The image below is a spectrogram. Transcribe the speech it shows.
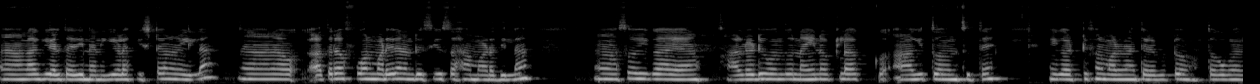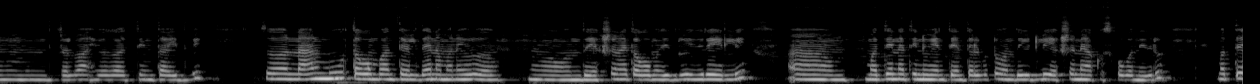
ಹಾಗಾಗಿ ಹೇಳ್ತಾ ಇದ್ದೀನಿ, ನನಗೆ ಹೇಳೋಕ್ಕೆ ಇಷ್ಟವೂ ಇಲ್ಲ. ಆ ಥರ ಫೋನ್ ಮಾಡಿದರೆ ನಾನು ರಿಸೀವ್ ಸಹ ಮಾಡೋದಿಲ್ಲ. ಸೊ ಈಗ ಆಲ್ರೆಡಿ ಒಂದು ನೈನ್ ಓ ಕ್ಲಾಕ್ ಆಗಿತ್ತು ಅನಿಸುತ್ತೆ. ಈಗ ಟಿಫನ್ ಮಾಡೋಣ ಅಂತ ಹೇಳ್ಬಿಟ್ಟು ತೊಗೊಬಂದಿದ್ರಲ್ವ, ಇವಾಗ ತಿಂತಾ ಇದ್ವಿ. ಸೊ ನಾನು ಮೂರು ತೊಗೊಂಬ ಅಂತ ಹೇಳಿದೆ ನಮ್ಮ ಮನೆಯವರು ಒಂದು ಎಕ್ಸ್ಟ್ರಾನೇ ತೊಗೊಬಂದಿದ್ರು. ಇದ್ರೆ ಇಲ್ಲಿ ಮಧ್ಯಾಹ್ನ ತಿನ್ನುವೆ ಅಂತ ಹೇಳ್ಬಿಟ್ಟು ಒಂದು ಇಡ್ಲಿ ಎಕ್ಸ್ಟ್ರಾನೇ ಹಾಕಿಸ್ಕೊಬಂದಿದ್ರು ಮತ್ತು,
